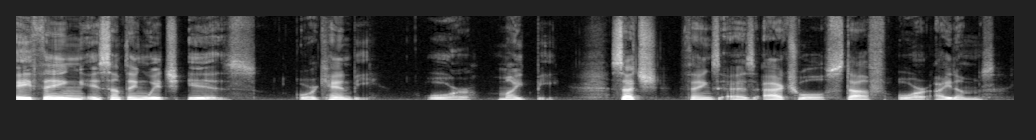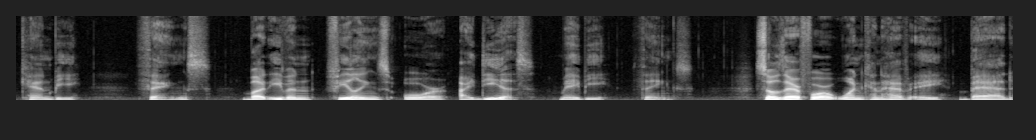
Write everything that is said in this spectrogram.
A thing is something which is, or can be, or might be. Such things as actual stuff or items can be things, but even feelings or ideas may be things. So, therefore, one can have a bad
